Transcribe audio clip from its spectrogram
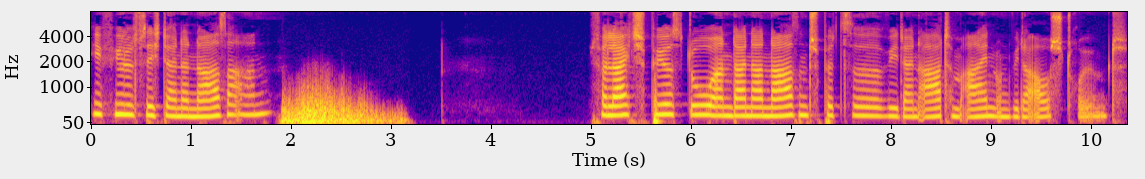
Wie fühlt sich deine Nase an? Vielleicht spürst du an deiner Nasenspitze, wie dein Atem ein und wieder ausströmt.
